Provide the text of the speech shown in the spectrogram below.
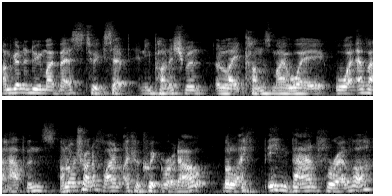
I'm gonna do my best to accept any punishment that like comes my way, whatever happens. I'm not trying to find like a quick road out, but like being banned forever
